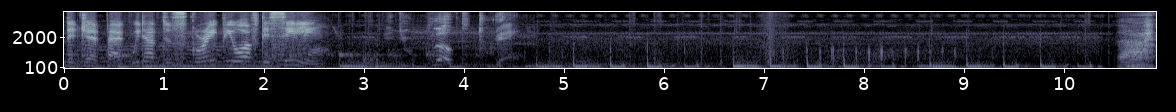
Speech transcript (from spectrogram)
had the jetpack, we'd have to scrape you off the ceiling. And you'd love to do that. Ah,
